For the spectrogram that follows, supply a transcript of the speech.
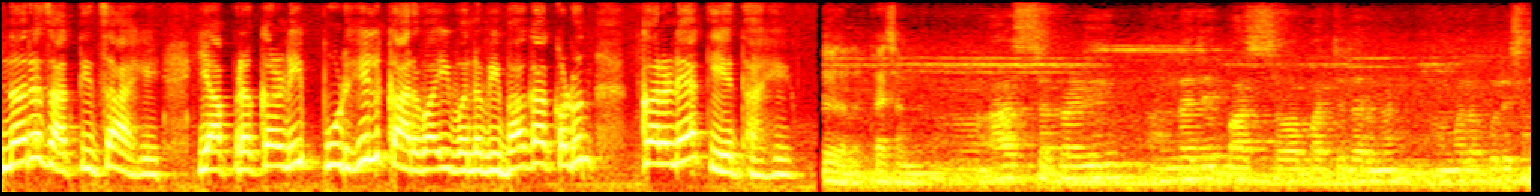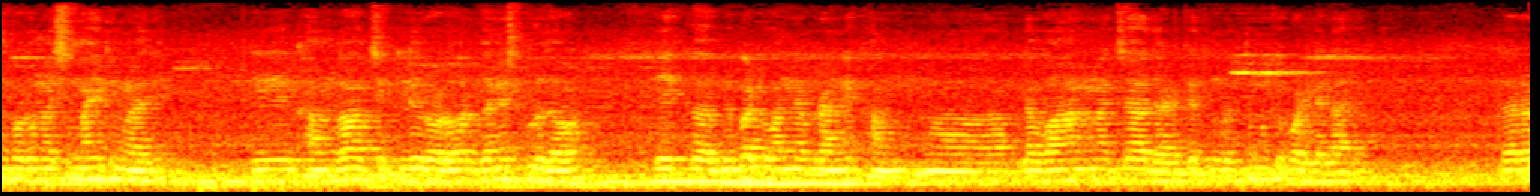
नरजातीचा आहे. या प्रकरणी पुढील कारवाई वनविभागाकडून करण्यात येत आहे. काय सांगू? आज सकाळी अंदाजे पाच सव्वा पाचच्या दरम्यान आम्हाला पोलिसांकडून अशी माहिती मिळाली की खामगाव चिखली रोडवर गणेशपूरजवळ एक बिबट वन्य प्राणी खाम आपल्या वाहनाच्या धडकेत मृत्युमुखी पडलेला आहे. तर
